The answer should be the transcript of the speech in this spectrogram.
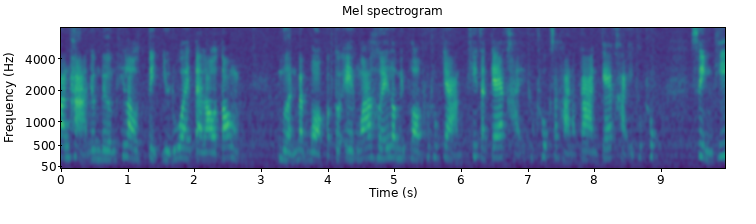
ปัญหาเดิมๆที่เราติดอยู่ด้วย แต่เราต้องเหมือนแบบบอกกับตัวเองว่าเฮ้ยเรามีพร้อมทุก ๆ อย่างที่จะแก้ไขทุก ๆ สถานการณ์ แก้ไขทุก ๆ สิ่งที่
